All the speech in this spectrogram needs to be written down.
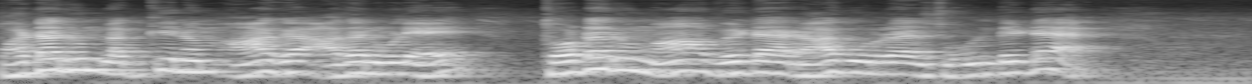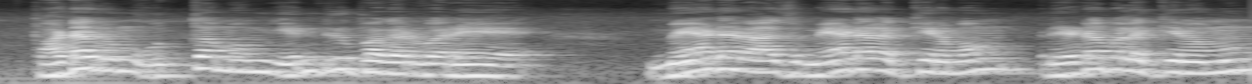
படரும் லக்கினம் ஆக அதனுள்ளே தொடரும் ஆ விட ராகுர சூழ்ந்திட படரும் உத்தமம் என்று பகர்வரே. மேடராசு மேடலக்கினமும் ரிடபலக்கினமும்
